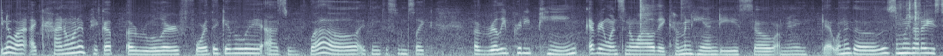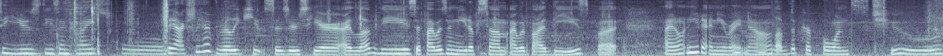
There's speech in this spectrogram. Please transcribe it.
you know what? I kind of want to pick up a ruler for the giveaway as well. I think this one's like a really pretty pink. Every once in a while they come in handy so i'm gonna get one of those. Oh my god i used to use these in high school. They actually have really cute scissors here. I love these. If i was in need of some i would buy these but i don't need any right now. Love the purple ones too.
